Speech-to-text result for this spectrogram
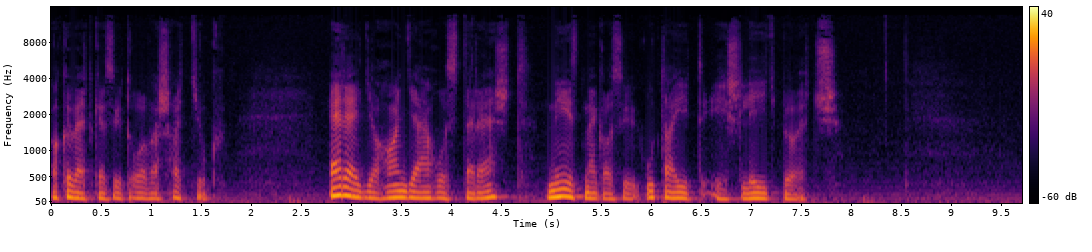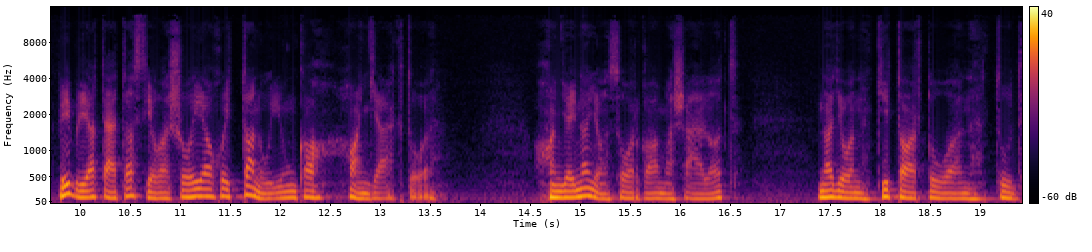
a következőt olvashatjuk. Eredj a hangyához terest, nézd meg az ő utait, és légy bölcs. Biblia tehát azt javasolja, hogy tanuljunk a hangyáktól. A hangya nagyon szorgalmas állat, nagyon kitartóan tud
